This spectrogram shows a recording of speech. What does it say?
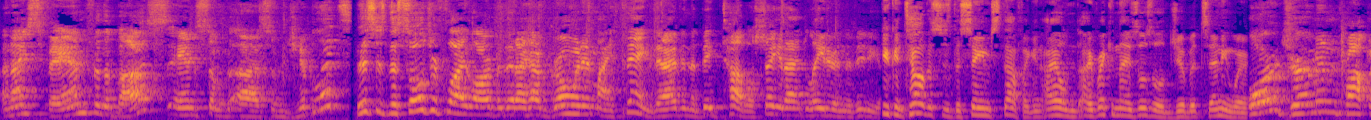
A nice fan for the bus and some uh, some giblets. This is the soldier fly larva that I have growing in my thing that I have in the big tub. I'll show you that later in the video. You can tell this is the same stuff. I can I, I recognize those little giblets anywhere. Or German propaganda,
